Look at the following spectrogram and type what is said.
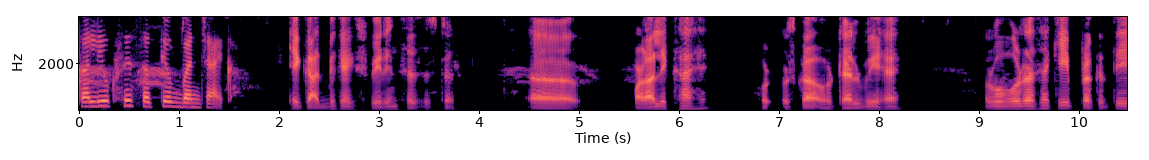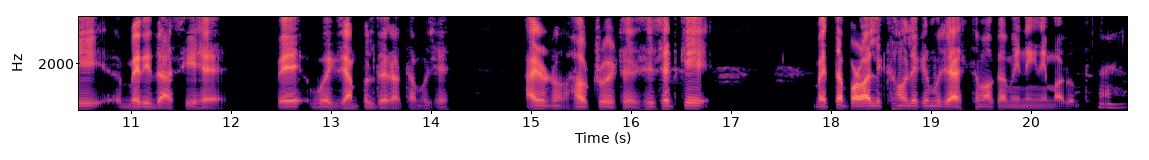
कलयुग से सतयुग बन जाएगा। एक आदमी का एक्सपीरियंस है सिस्टर पढ़ा लिखा है उसका होटल भी है, और वो बोल रहा था कि प्रकृति मेरी दासी है पे वो एग्ज़ाम्पल दे रहा था मुझे I don't know how true it is he said कि मैं इतना पढ़ा लिखा हूँ लेकिन मुझे एस्थमा का मीनिंग नहीं मालूम था हाँ।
